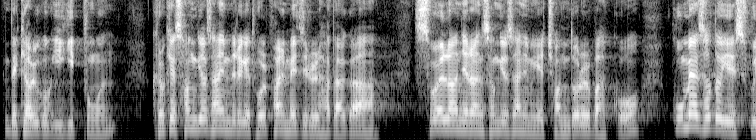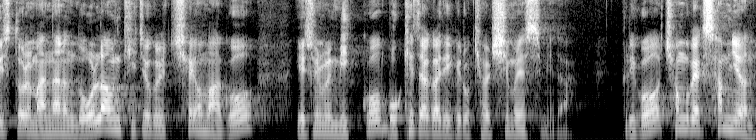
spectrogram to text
근데 결국 이 기풍은 그렇게 선교사님들에게 돌팔매질을 하다가 스웰런이라는 선교사님에게 전도를 받고 꿈에서도 예수 그리스도를 만나는 놀라운 기적을 체험하고 예수님을 믿고 목회자가 되기로 결심을 했습니다. 그리고 1903년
